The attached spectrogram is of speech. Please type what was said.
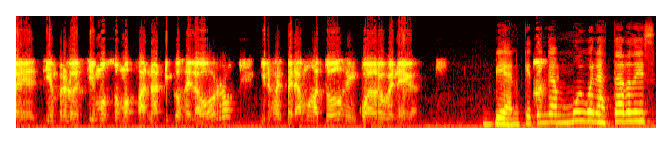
eh, siempre lo decimos, somos fanáticos del ahorro y los esperamos a todos en Cuadro Venegas. Bien, que tengan muy buenas tardes,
